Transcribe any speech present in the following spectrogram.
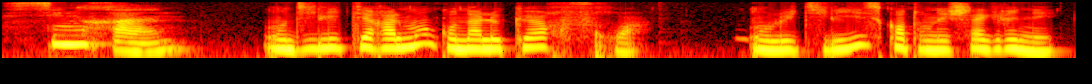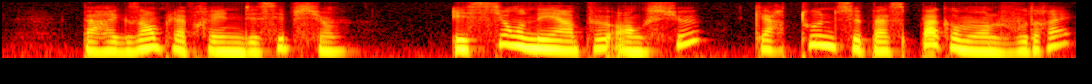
Xinghan, on dit littéralement qu'on a le cœur froid. On l'utilise quand on est chagriné, par exemple après une déception. Et si on est un peu anxieux, car tout ne se passe pas comme on le voudrait,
